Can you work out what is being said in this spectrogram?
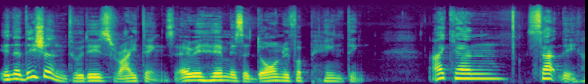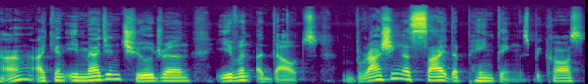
In addition to these writings, every hymn is adorned with a painting. I can, sadly, huh, I can imagine children, even adults, brushing aside the paintings because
